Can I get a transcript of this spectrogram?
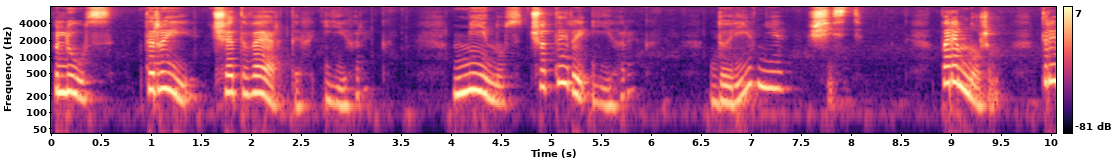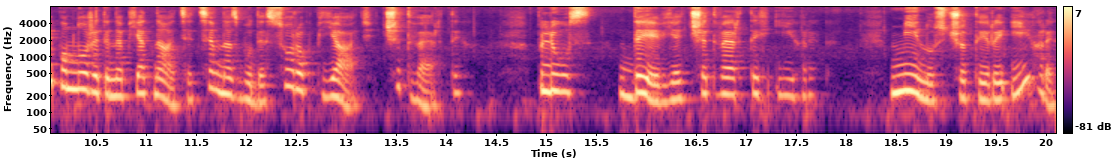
плюс 3 четвертих y мінус 4y дорівнює 6. Перемножимо. 3 помножити на 15 це в нас буде 45 четвертих плюс 9 четвертих y мінус 4y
